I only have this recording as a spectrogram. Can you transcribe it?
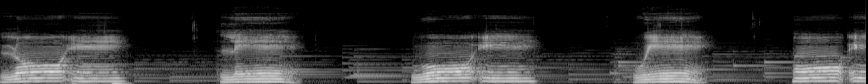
lo a le wo a we ဟောအဲ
